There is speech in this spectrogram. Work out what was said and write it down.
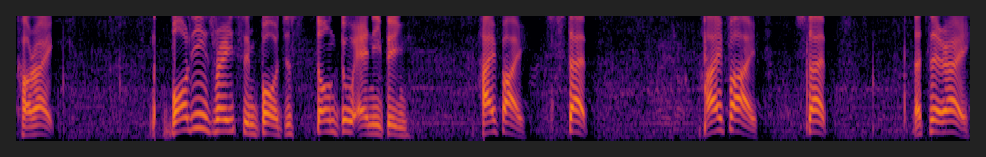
Correct. Volley is very simple, just don't do anything. High five, step. High five, step. That's it, right?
